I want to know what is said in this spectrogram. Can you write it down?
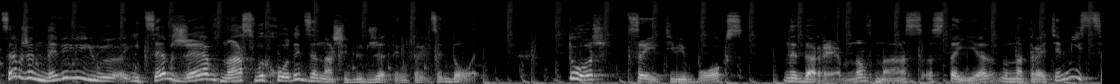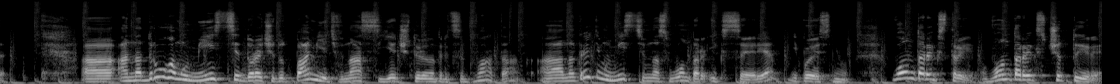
це вже не вілію, і це вже в нас виходить за наші бюджети у 30 доларів. Тож, цей TV-бокс недаремно в нас стає на третє місце. А, на другому місці, до речі, тут пам'ять в нас є 4 на 32 так. А на третьому місці в нас Вонтар X серія, і поясню. Вонтар X3, Вонтар X4.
